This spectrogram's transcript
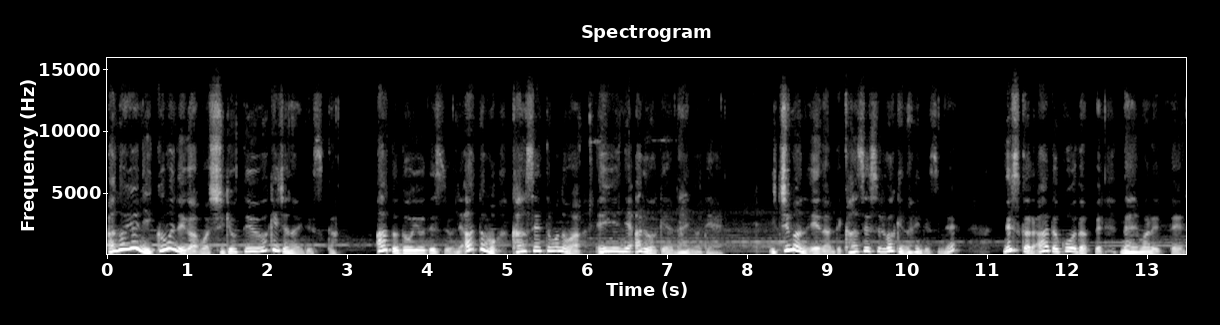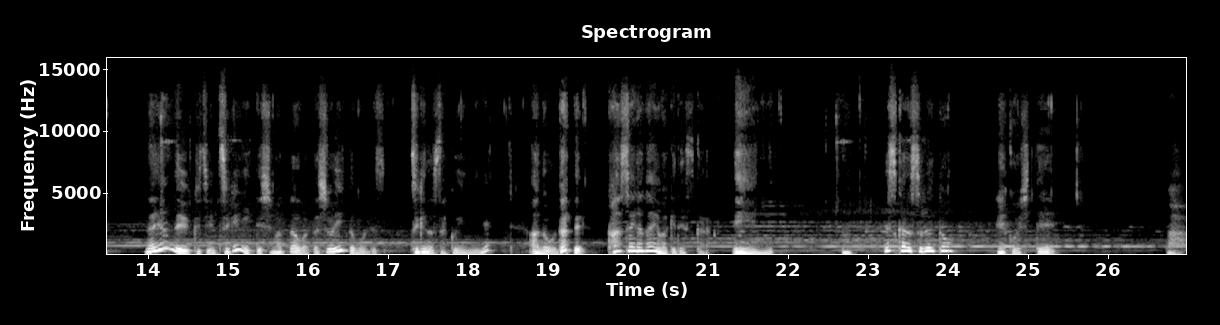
あの世に行くまでがまあ修行っていうわけじゃないですか。アート同様ですよね。アートも完成ってものは永遠にあるわけじゃないので、一枚の絵なんて完成するわけないんですね。ですから、ああだこうだって悩まれて、悩んでいくうちに次に行ってしまった方が私はいいと思うんです。次の作品にね。あの、だって完成がないわけですから、永遠に。ですからそれと並行して、まあ、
